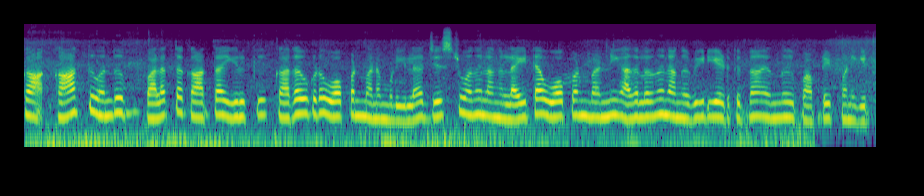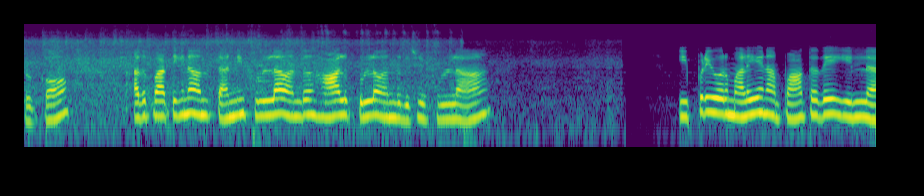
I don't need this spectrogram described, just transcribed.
கா காற்று வந்து பலத்த காற்றாக இருக்குது கதவு கூட ஓப்பன் பண்ண முடியல. ஜஸ்ட் வந்து நாங்கள் லைட்டாக ஓப்பன் பண்ணி அதிலேருந்து நாங்கள் வீடியோ எடுத்து தான் இருந்து இப்போ அப்டேட் பண்ணிக்கிட்டு இருக்கோம். அது பார்த்திங்கன்னா வந்து தண்ணி ஃபுல்லாக வந்து ஹாலுக்குள்ளே வந்துடுச்சு ஃபுல்லாக இப்படி ஒரு மழையை நான் பார்த்ததே இல்லை.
